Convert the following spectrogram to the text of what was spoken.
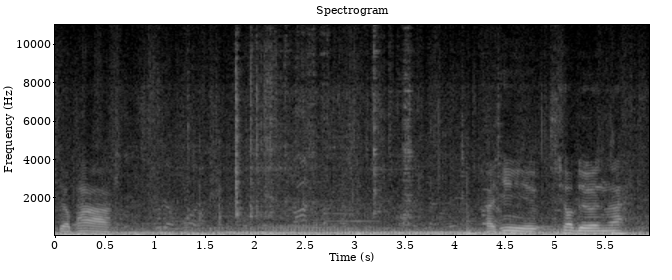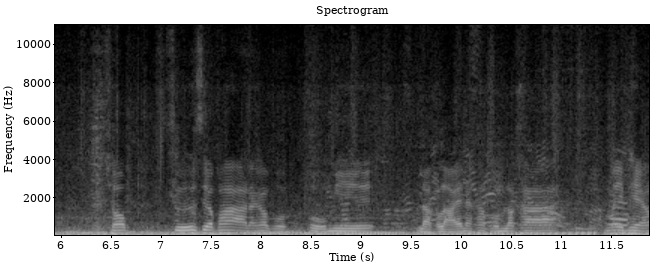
เสื้อผ้า ใครที่ชอบเดินนะ ชอบซื้อเสื้อผ้านะครับ ผมโอ้มีหลากหลายนะครับ ผมราคาไม่แพง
